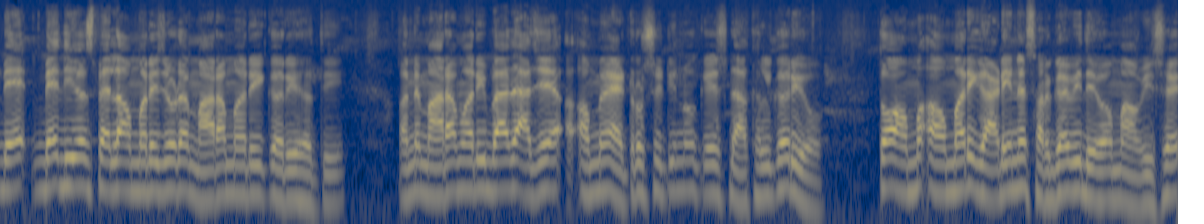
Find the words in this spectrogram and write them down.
બે બે દિવસ પહેલાં અમારી જોડે મારામારી કરી હતી. અને મારામારી બાદ આજે અમે એટ્રોસિટીનો કેસ દાખલ કર્યો. તો અમ, અમારી ગાડીને સળગાવી દેવામાં આવી છે.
